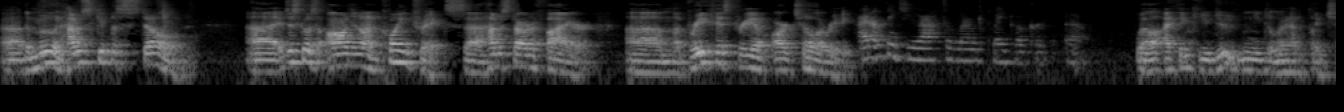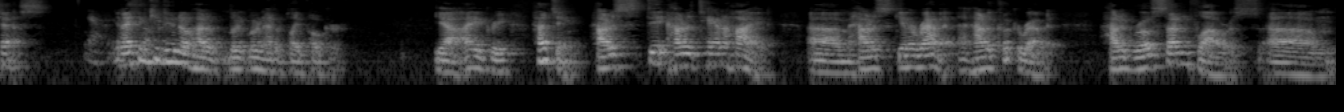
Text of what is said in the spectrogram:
uh, the moon, how to skip a stone. Uh, it just goes on and on. Coin tricks, uh, how to start a fire, um, a brief history of artillery. I don't think you have to learn to play poker though. Well, I think you do need to learn how to play chess. Yeah. And I think you do know how to learn how to play poker. Yeah, I agree. Hunting, how to sti- how to tan a hide, um, how to skin a rabbit, and how to cook a rabbit, how to grow sunflowers, um,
